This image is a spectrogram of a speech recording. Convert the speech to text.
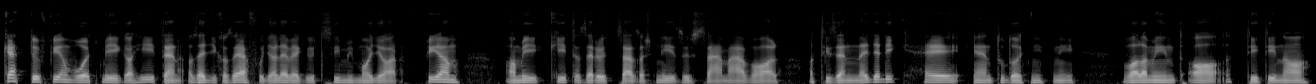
Kettő film volt még a héten, az egyik az Elfogy a levegő című magyar film, ami 2500-as nézőszámával a 14. helyen tudott nyitni, valamint a Titina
